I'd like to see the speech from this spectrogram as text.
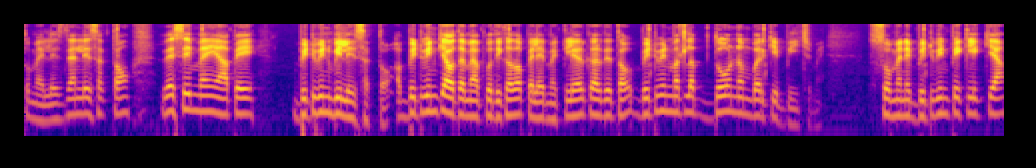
तो मैं लेस देन ले सकता हूँ। वैसे मैं यहाँ पे बिटवीन भी ले सकता हूँ। अब बिटवीन क्या होता है मैं आपको दिखाता हूँ, पहले मैं क्लियर कर देता हूँ। बिटवीन मतलब दो नंबर के बीच में। सो मैंने बिटवीन पे क्लिक किया,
